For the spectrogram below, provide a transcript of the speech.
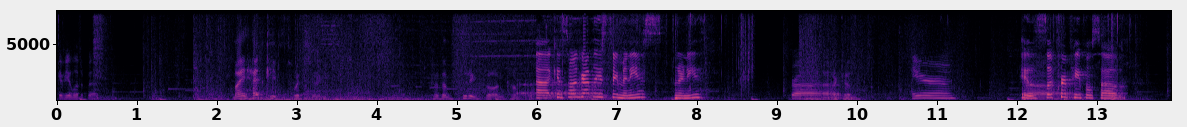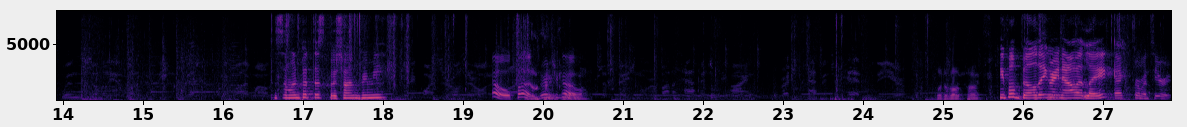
Give you a little bit. My head keeps twitching. Because I'm sitting so uncomfortable. Uh, can someone grab these three minis underneath? I can. here. Okay, let's look for people. So, can someone put this bush on for me? Oh, Pugs, No, where'd you you. go? What about pugs? People building right now at Lake. Extra material.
